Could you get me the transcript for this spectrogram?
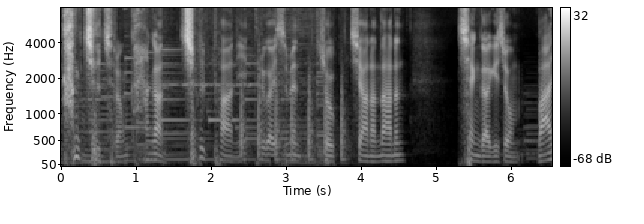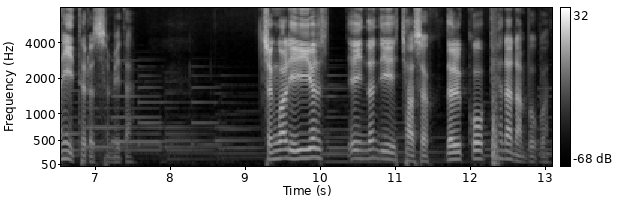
강철처럼 강한 철판이 들어가 있으면 좋지 않았나 하는 생각이 좀 많이 들었습니다. 정말 2열에 있는 이 좌석 넓고 편안한 부분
